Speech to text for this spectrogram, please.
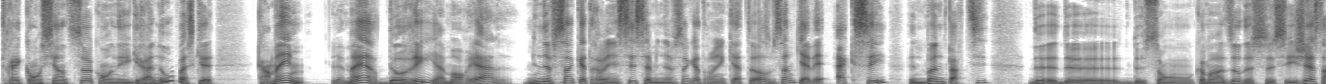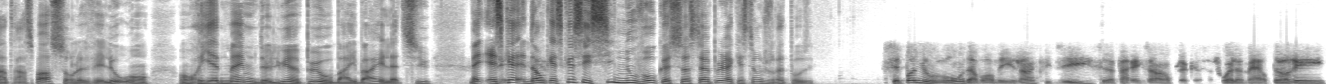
très conscient de ça, qu'on est grano, parce que quand même, le maire Doré à Montréal, 1986 à 1994, il me semble qu'il avait axé une bonne partie de, de, de son, comment dire, de ce- ses gestes en transport sur le vélo. On, on riait de même de lui un peu au bye-bye là-dessus. Mais est-ce que, donc, est-ce que c'est si nouveau que ça? C'est un peu la question que je voudrais te poser. C'est pas nouveau d'avoir des gens qui disent, euh, par exemple, que ce soit le maire Doré,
